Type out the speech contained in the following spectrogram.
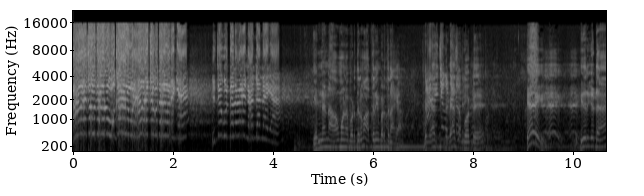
யார் ராஜகுல் தலைவர் உட்கார்ந்து போன யார் ராஜகுல் தலைவர் இஜகுல் தலைவரே நான் தானே என்னென்ன அவமானப்படுத்தணுமோ அத்தனையும் படுத்துனாங்க. இந்த வேஷம் போட்டு. ஏய் இது இருக்கட்டும்.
